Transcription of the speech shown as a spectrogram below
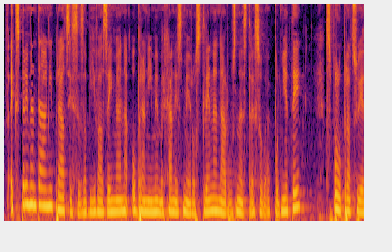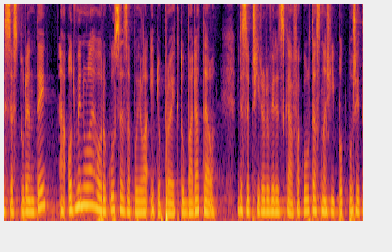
V experimentální práci se zabývá zejména obranými mechanismy rostlin na různé stresové podněty, spolupracuje se studenty a od minulého roku se zapojila i do projektu Badatel, kde se Přírodovědecká fakulta snaží podpořit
